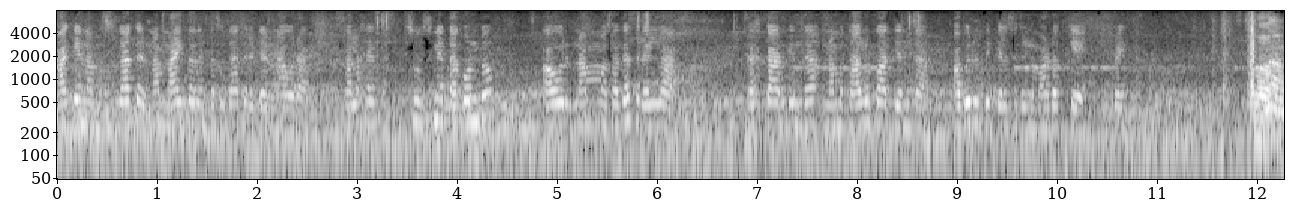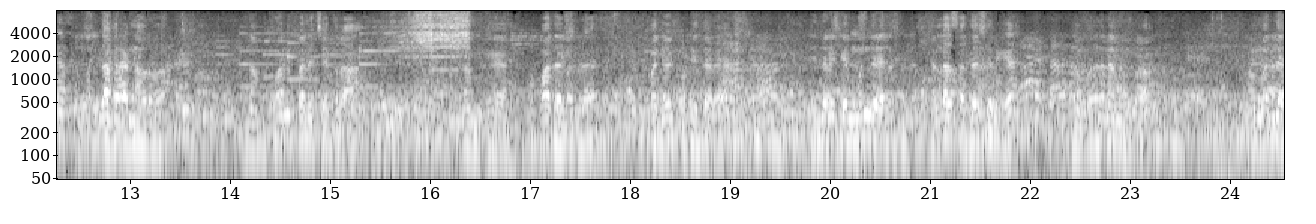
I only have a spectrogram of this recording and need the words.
ಹಾಗೆ ನಮ್ಮ ಸುಧಾಕರ್, ನಮ್ಮ ನಾಯಕರಂಥ ಸುಧಾಕರ್ ರೆಡ್ಡಿ ಅವರ ಸಲಹೆ ಸೂಚನೆ ತಗೊಂಡು ಅವರು ನಮ್ಮ ಸದಸ್ಯರೆಲ್ಲ ಸಹಕಾರದಿಂದ ನಮ್ಮ ತಾಲೂಕಾದ್ಯಂತ ಅಭಿವೃದ್ಧಿ ಕೆಲಸಗಳನ್ನು ಮಾಡೋಕ್ಕೆ ಪ್ರಯತ್ನ ಸುಧಾಕರ್ ನಮ್ಮ ಕೋನಪಲ್ಲಿ ಕ್ಷೇತ್ರ ನಮಗೆ ಉಪಾಧ್ಯಕ್ಷರ ಪದವಿ ಕೊಟ್ಟಿದ್ದಾರೆ. ಇದಕ್ಕೆ ಮುಂದೆ ಎಲ್ಲ ಸದಸ್ಯರಿಗೆ ನಮ್ಮ ವಂದನೆ ಮತ್ತು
